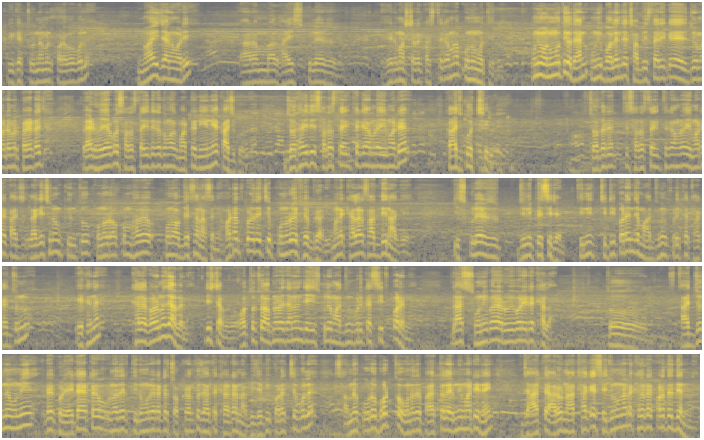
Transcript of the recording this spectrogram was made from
ক্রিকেট টুর্নামেন্ট করাবো বলে নয় জানুয়ারি আরামবাগ হাই স্কুলের হেডমাস্টারের কাছ থেকে আমরা অনুমতি নিই। উনি অনুমতিও দেন। উনি বলেন যে ছাব্বিশ তারিখে এস এসডিও ম্যাডামের প্যারেড আছে। প্যারেড হয়ে যাওয়ার পর সাতাশ তারিখ থেকে তোমার মাঠটা নিয়ে নিয়ে কাজ করবে। যথারীতি সাতাশ তারিখ থেকে আমরা এই মাঠে কাজ করছিল যথারীতি সাতাশ তারিখ থেকে আমরা এই মাঠে কাজ লাগিয়েছিলাম, কিন্তু কোনো রকমভাবে কোনো অবজেকশন আসেনি। হঠাৎ করে দেখছি পনেরোই ফেব্রুয়ারি মানে খেলার সাত দিন আগে স্কুলের যিনি প্রেসিডেন্ট তিনি চিঠি করেন যে মাধ্যমিক পরীক্ষা থাকার জন্য এখানে খেলা করানো যাবে না ডিস্টার্ব হবে। অথচ আপনারা জানেন যে স্কুলে মাধ্যমিক পরীক্ষার সিট পড়ে না। প্লাস শনিবার আর রবিবার এটা খেলা। তো তার জন্য উনি এটা করে, এটা একটা ওনাদের তৃণমূলের একটা চক্রান্ত যাতে খেলাটা না বিজেপি করাচ্ছে বলে সামনে পৌর ভোট, তো ওনাদের পায়ের তলা এমনি মাটি নেই। যাতে আরও না থাকে সেই জন্য ওনারা খেলাটা করাতে দেন না।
